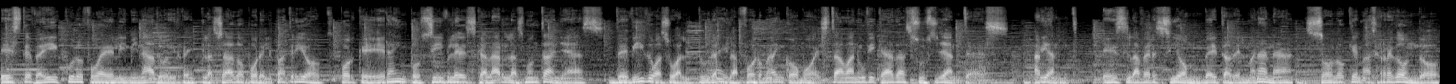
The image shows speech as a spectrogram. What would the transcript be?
Este vehículo fue eliminado y reemplazado por el Patriot porque era imposible escalar las montañas, debido a su altura y la forma en cómo estaban ubicadas sus llantas. Ariant. Es la versión beta del Manana, solo que más redondo,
